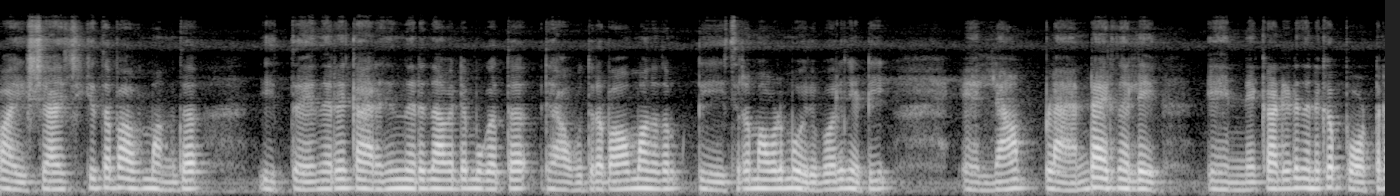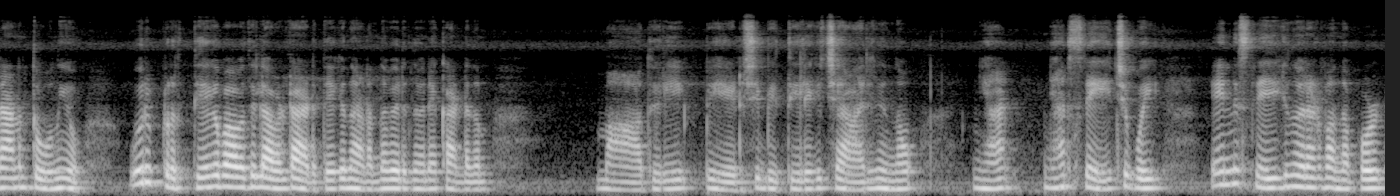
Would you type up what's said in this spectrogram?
പൈശാചിക്കുന്ന ഭാവം വന്നത്. ഇത്രയും നേരം കരഞ്ഞു നിന്നിരുന്ന അവന്റെ മുഖത്ത് രൗദ്രഭാവം വന്നതും ടീച്ചറും അവളും ഒരുപോലെ ഞെട്ടി. എല്ലാം പ്ലാൻഡ് ആയിരുന്നല്ലേ? എന്നെ കണ്ടിട്ട് നിനക്ക് പൊട്ടനാണെന്ന് തോന്നിയോ? ഒരു പ്രത്യേക ഭാവത്തിൽ അവളുടെ അടുത്തേക്ക് നടന്നു വരുന്നവനെ കണ്ടതും മാധുരി പേടിച്ച് ഭിത്തിയിലേക്ക് ചാരി നിന്നു. ഞാൻ ഞാൻ സ്നേഹിച്ചു പോയി എന്നെ സ്നേഹിക്കുന്ന ഒരാൾ വന്നപ്പോൾ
